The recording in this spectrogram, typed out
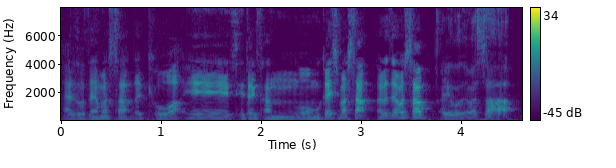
ありがとうございました。今日は、えー、生態さんをお迎えしました。ありがとうございました。ありがとうございました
